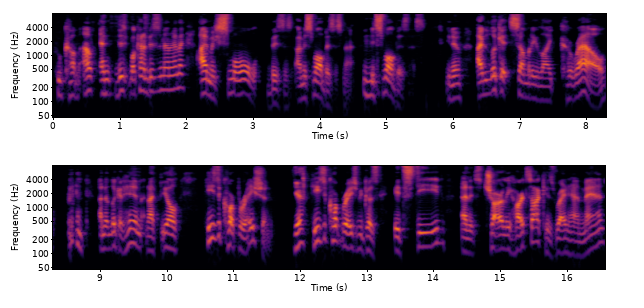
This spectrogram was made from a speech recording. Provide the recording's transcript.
who come out and this, what kind of businessman am I? I'm a small business. I'm a small businessman. Mhm. It's small business. You know, I look at somebody like Carell, and I look at him, and I feel he's a corporation. Yeah. he's a corporation because it's Steve and it's Charlie Hartsock, his right hand man,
